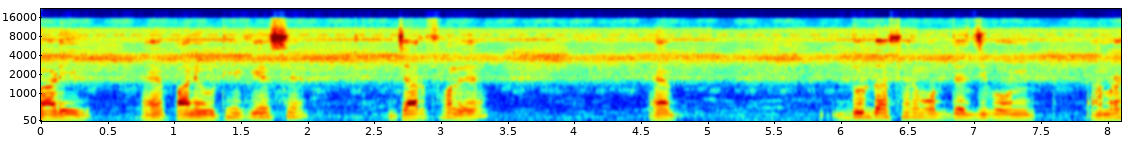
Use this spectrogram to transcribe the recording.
বাড়ি পানি উঠে গিয়েছে, যার ফলে দুর্দশার মধ্যে জীবন আমরা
